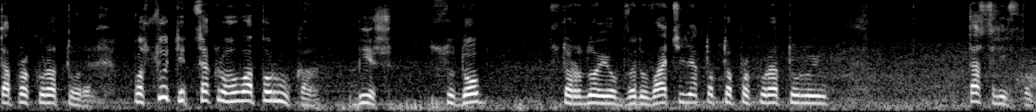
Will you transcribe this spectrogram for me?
та прокуратури. По суті, це кругова порука між судом, стороною обвинувачення, тобто прокуратурою, та слідством.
